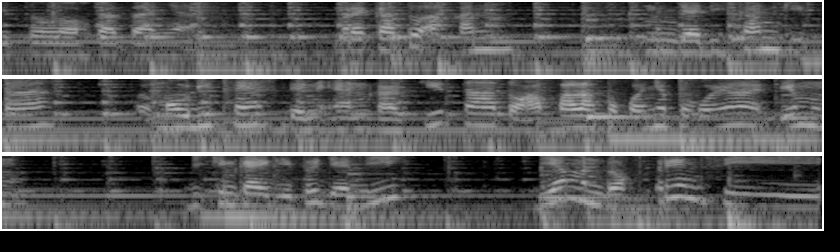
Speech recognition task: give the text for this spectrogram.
gitu loh katanya. Mereka tuh akan menjadikan kita mau dites DNA kita atau apalah pokoknya pokoknya dia bikin kayak gitu. Jadi dia mendoktrin si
